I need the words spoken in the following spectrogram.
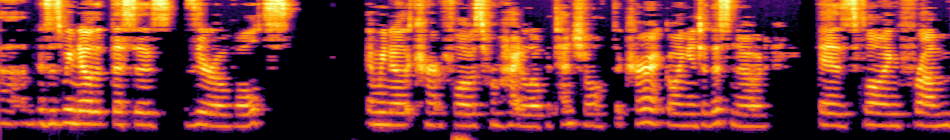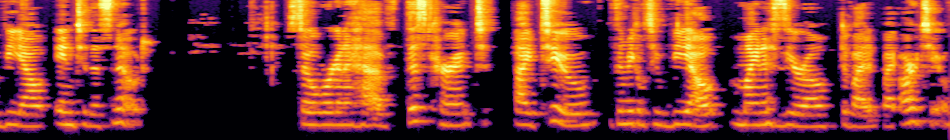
um, since we know that this is zero volts, and we know that current flows from high to low potential, the current going into this node is flowing from V out into this node. So we're going to have this current, I2, is going to be equal to V out minus 0 divided by R2.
